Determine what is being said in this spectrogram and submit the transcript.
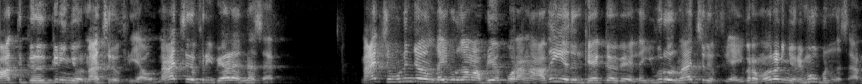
பாத்துக்கிறதுக்கு நீங்க ஒரு மேட்ச் ரெஃப்ரியா ஒரு மேட்ச் ரெஃப்ரி வேலை என்ன சார்? மேட்ச் முடிஞ்சவங்க கை கொடுக்காம அப்படியே போறாங்க. அதையும் எதுவும் கேட்கவே இல்லை. இவர் ஒரு மேட்ச் ரெஃப்ரியா இவரை முதல்ல நீங்க ரிமூவ் பண்ணுங்க சார்.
